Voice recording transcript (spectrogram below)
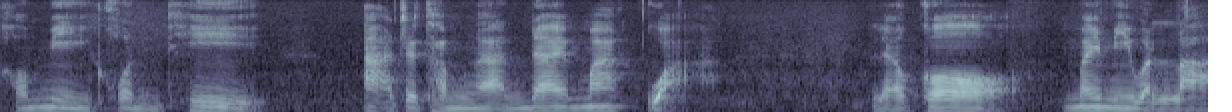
เขามีคนที่อาจจะทำงานได้มากกว่า แล้วก็ไม่มีวันลา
